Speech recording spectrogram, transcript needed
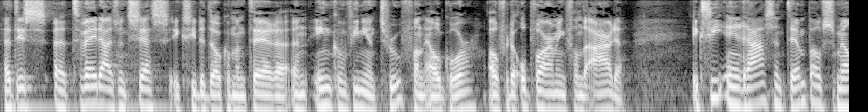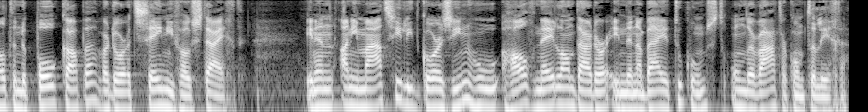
Het is uh, 2006. Ik zie de documentaire An Inconvenient Truth van Al Gore over de opwarming van de aarde. Ik zie in razend tempo smeltende poolkappen waardoor het zeeniveau stijgt. In een animatie liet Gore zien hoe half Nederland daardoor in de nabije toekomst onder water komt te liggen.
